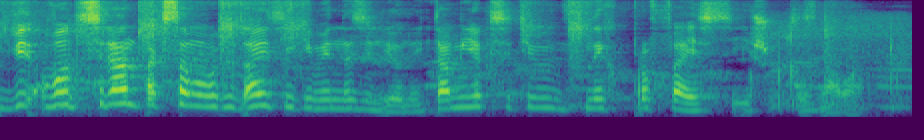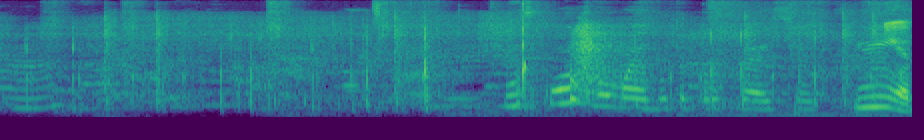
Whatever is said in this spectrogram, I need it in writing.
він, от селян так само виглядає, тільки він не зелений. Там є, кстати, в них професії, щоб ти знала. Ну, в кожного має бути професія. Ні,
